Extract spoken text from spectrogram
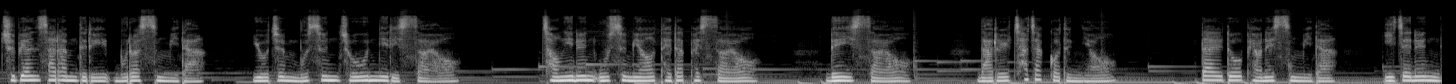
주변 사람들이 물었습니다. 요즘 무슨 좋은 일 있어요? 정의는 웃으며 대답했어요. 네, 있어요. 나를 찾았거든요. 딸도 변했습니다. 이제는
